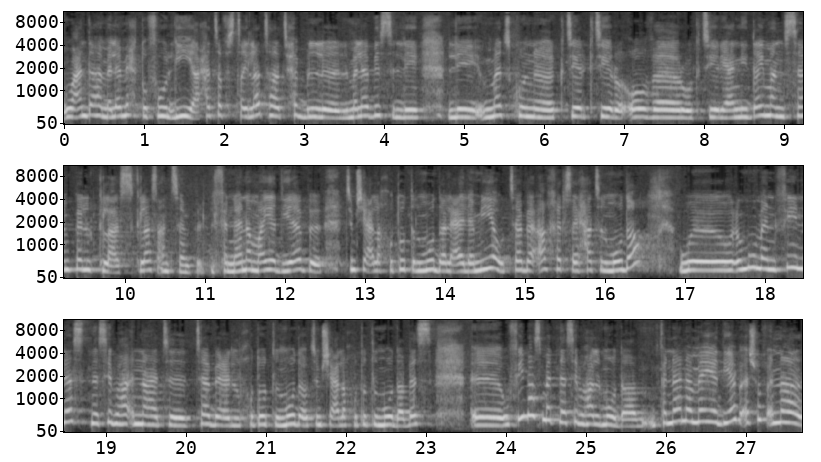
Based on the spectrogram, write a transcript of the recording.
وعندها ملامح طفولية. حتى في style اتها تحب الملابس اللي اللي ما تكون كتير كتير over وكتير. يعني دايما simple class class and simple الفنانة مايا دياب تمشي على خطوط الموضة العالمية وتتابع آخر صيحات الموضة. وعموما في ناس تناسبها إنها تتابع الخطوط الموضة وتمشي على خطوط الموضة. بس آه، وفي ناس ما تناسبها الموضة. فنانة مايا دياب أشوف أنها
